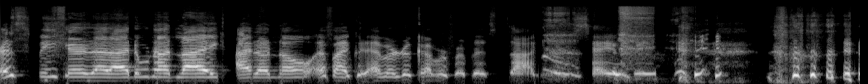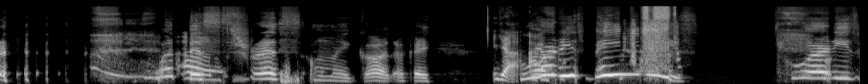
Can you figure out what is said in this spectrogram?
a speaker that I do not like. I don't know if I could ever recover from this. Doctor, save me. Stress? Oh my god. Okay. Yeah, Who I- are these babies? Who are these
